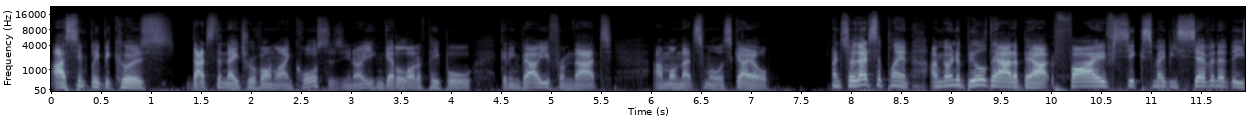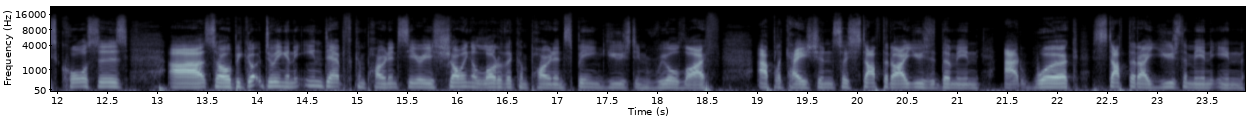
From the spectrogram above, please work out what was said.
uh, simply because that's the nature of online courses. You know, you can get a lot of people getting value from that um, on that smaller scale. And so that's the plan. I'm going to build out about five, six, maybe seven of these courses. Uh, so I'll be doing an in depth component series showing a lot of the components being used in real life applications. So stuff that I use them in at work, stuff that I use them in in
